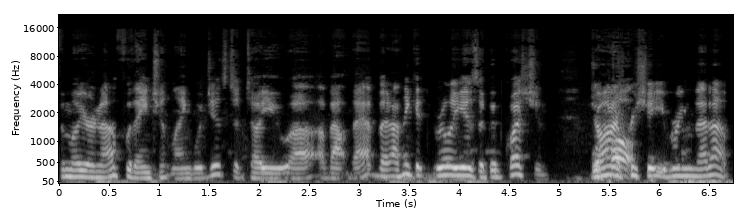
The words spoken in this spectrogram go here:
familiar enough with ancient languages to tell you uh, about that, but I think it really is a good question. John, well, Paul, I appreciate you bringing that up.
